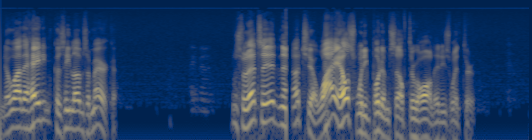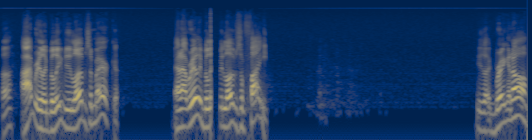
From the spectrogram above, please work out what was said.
You know why they hate him? Because he loves America. So that's it in a nutshell. Why else would he put himself through all that he's went through? Huh? I really believe he loves America. And I really believe he loves a fight. He's like, bring it on.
